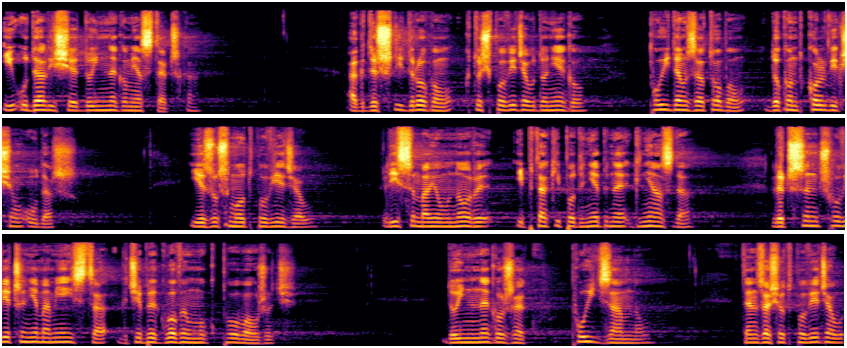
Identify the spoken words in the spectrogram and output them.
i udali się do innego miasteczka. A gdy szli drogą, ktoś powiedział do niego: Pójdę za tobą, dokądkolwiek się udasz. Jezus mu odpowiedział: Lisy mają nory i ptaki podniebne gniazda, lecz syn człowieczy nie ma miejsca, gdzieby głowę mógł położyć. Do innego rzekł: Pójdź za mną. Ten zaś odpowiedział:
